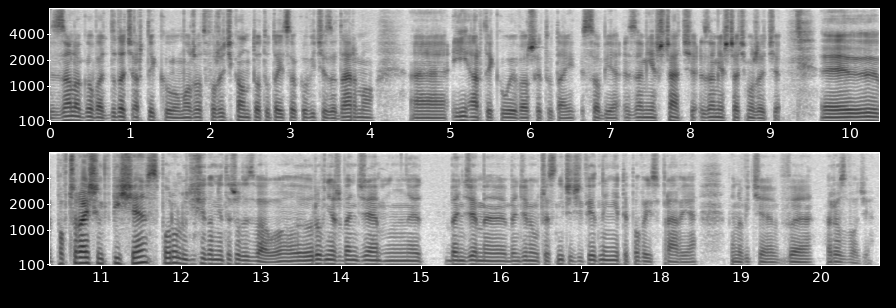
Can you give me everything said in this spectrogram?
zalogować, dodać artykuł, może otworzyć konto tutaj całkowicie za darmo. e, I artykuły wasze tutaj sobie zamieszczać, zamieszczać możecie. E, Po wczorajszym wpisie sporo ludzi się do mnie też odezwało. Również będzie, mm, będziemy, będziemy uczestniczyć w jednej nietypowej sprawie, mianowicie w rozwodzie.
